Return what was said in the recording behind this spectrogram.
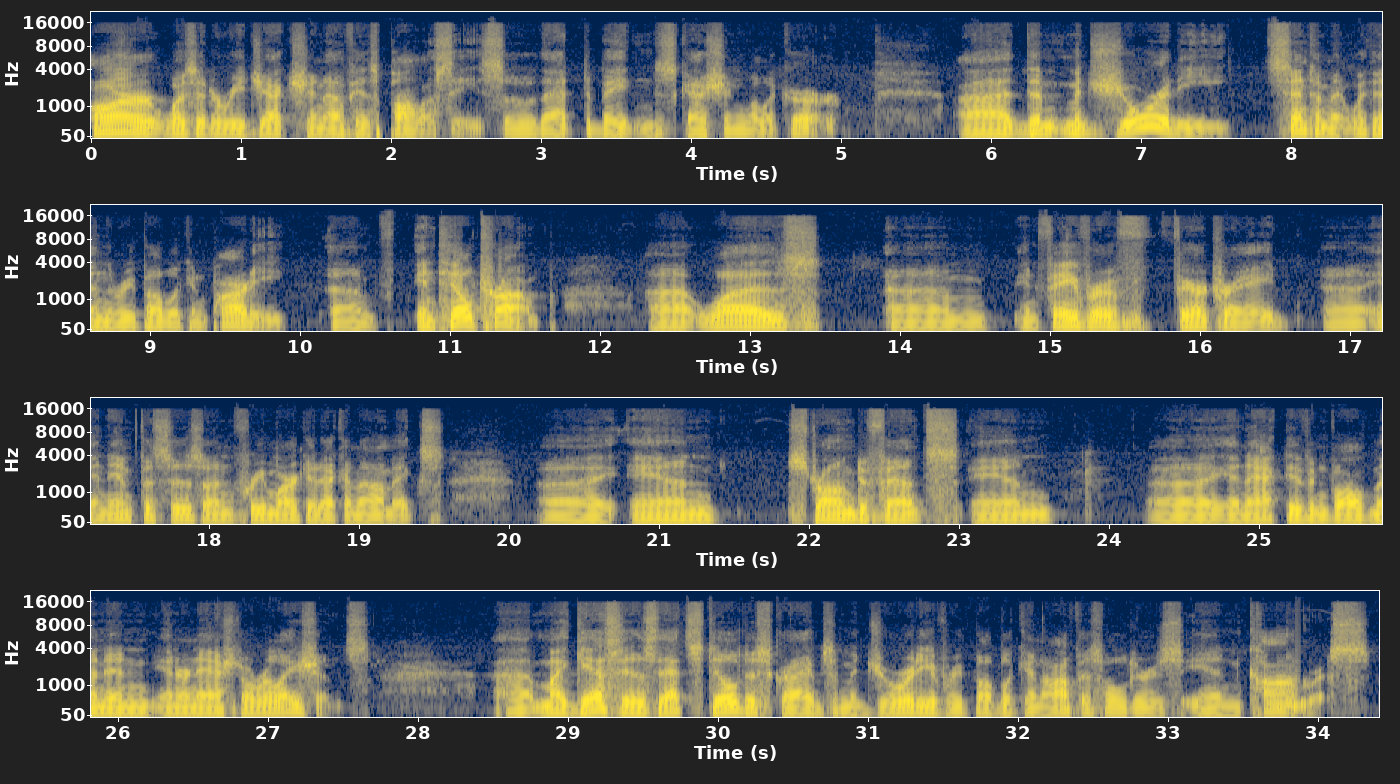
or was it a rejection of his policies? So that debate and discussion will occur. Uh, the majority sentiment within the Republican Party um, until Trump uh, was um, in favor of fair trade, uh, an emphasis on free market economics, uh, and strong defense and uh, an active involvement in international relations. Uh, my guess is that still describes a majority of Republican office holders in Congress.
